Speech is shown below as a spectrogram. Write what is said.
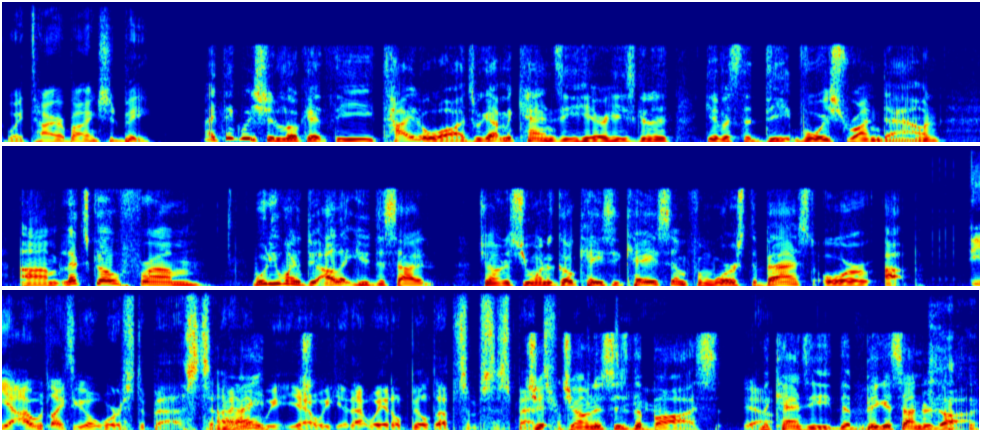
the way tire buying should be. I think we should look at the title odds. We got Mackenzie here. He's going to give us the deep voice rundown. Um, let's go from, what do you want to do? I'll let you decide, Jonas. You want to go Casey Kasem from worst to best or up? Yeah, I would like to go worst to best. All I right. think we, yeah, we that way it'll build up some suspense. J- from Jonas is the here. boss. Yeah. Mackenzie, the biggest underdog.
